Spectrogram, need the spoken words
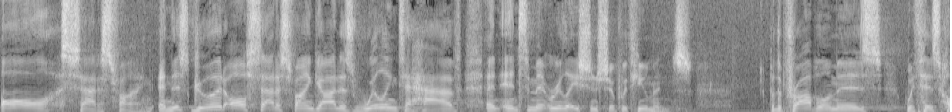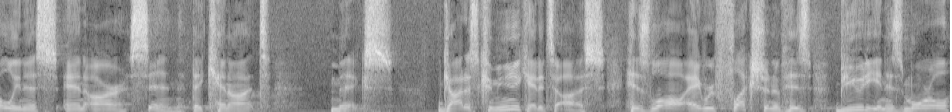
all satisfying. And this good, all satisfying God is willing to have an intimate relationship with humans. But the problem is with his holiness and our sin, they cannot mix. God has communicated to us his law, a reflection of his beauty and his moral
